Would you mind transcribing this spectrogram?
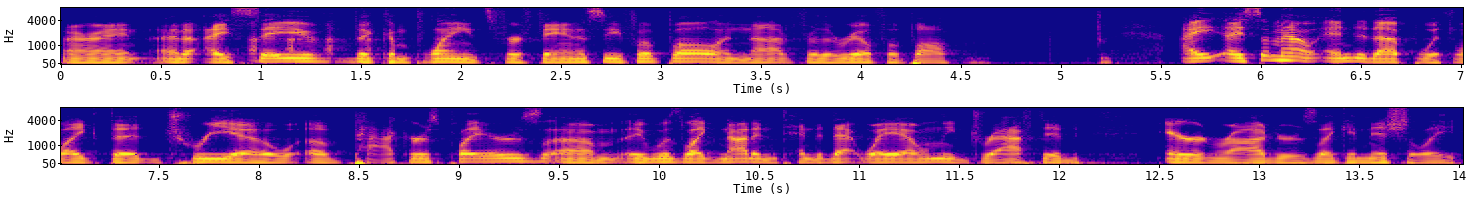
All right, I, I save the complaints for fantasy football and not for the real football. I, I, somehow ended up with like the trio of Packers players. Um, it was like not intended that way. I only drafted Aaron Rodgers like initially,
